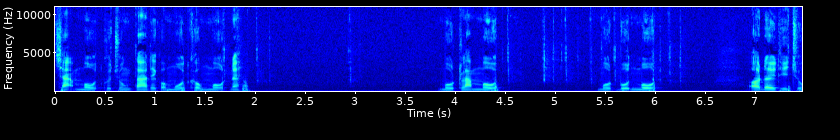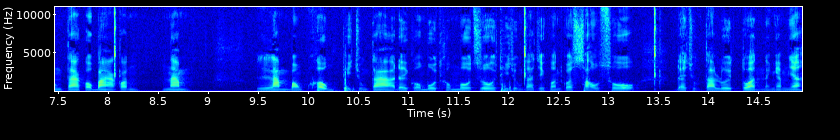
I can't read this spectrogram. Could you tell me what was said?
chạm 1 của chúng ta thì có 101 này. 151 141 ở đây thì chúng ta có 3 con 5 5 bóng 0 thì chúng ta ở đây có 101 rồi, thì chúng ta chỉ còn có 6 số để chúng ta lui tuần anh em nhé.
